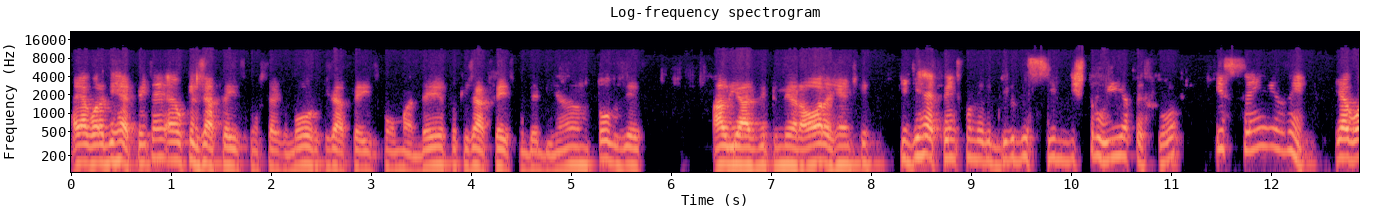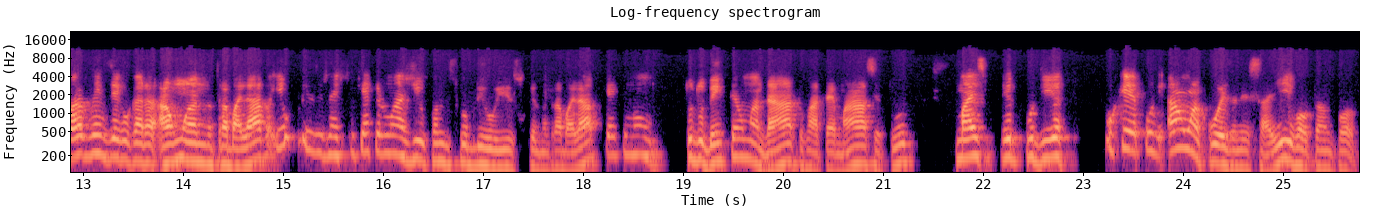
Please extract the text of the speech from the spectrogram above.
Aí agora, de repente, é, o que ele já fez com o Sérgio Moro, que já fez com o Mandetta, que já fez com o Bebiano, todos eles aliados de primeira hora, gente que, que de repente, quando ele briga, decide destruir a pessoa e sem, assim, e agora vem dizer que o cara há um ano não trabalhava, e o presidente, por que, é que ele não agiu quando descobriu isso, que ele não trabalhava, por que, é que não, tudo bem que tem um mandato, vai até massa e tudo, mas ele podia. Porque, porque há uma coisa nisso aí, voltando, por,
